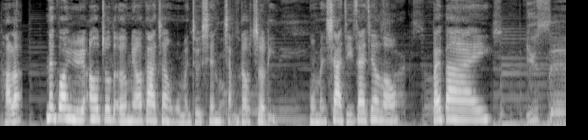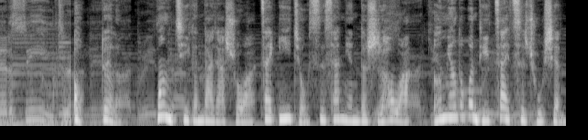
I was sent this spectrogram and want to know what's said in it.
好了，那关于澳洲的鹅苗大战，我们就先讲到这里，我们下集再见喽，拜拜。哦，对了。忘记跟大家说啊，在一九四三年的时候啊，鹅苗的问题再次出现。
